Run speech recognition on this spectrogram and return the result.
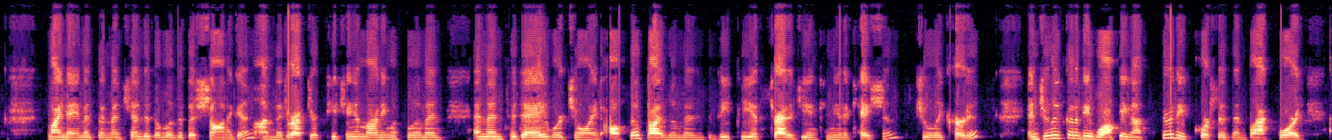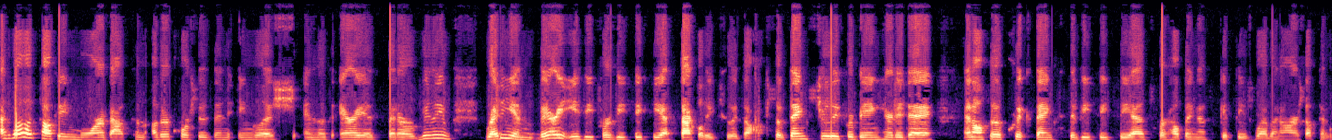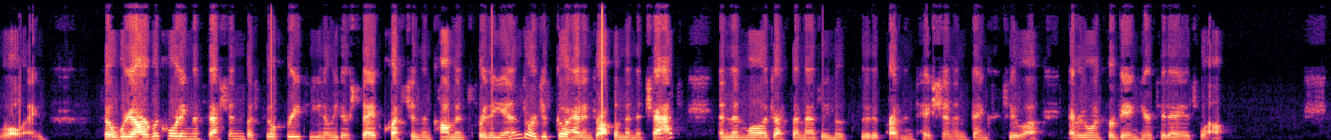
My name, as I mentioned, is Elizabeth Shonigan. I'm the Director of Teaching and Learning with Lumen. And then today we're joined also by Lumen's VP of Strategy and Communications, Julie Curtis. And Julie's going to be walking us through these courses in Blackboard, as well as talking more about some other courses in English in those areas that are really ready and very easy for VCCS faculty to adopt. So thanks, Julie, for being here today. And also a quick thanks to VCCS for helping us get these webinars up and rolling. So we are recording the session, but feel free to you know, either save questions and comments for the end or just go ahead and drop them in the chat, and then we'll address them as we move through the presentation. And thanks to uh, everyone for being here today as well.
